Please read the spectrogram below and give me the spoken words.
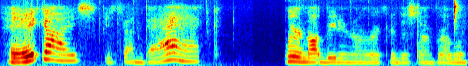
Hey guys, it's I'm back. We're not beating our record this time, probably.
